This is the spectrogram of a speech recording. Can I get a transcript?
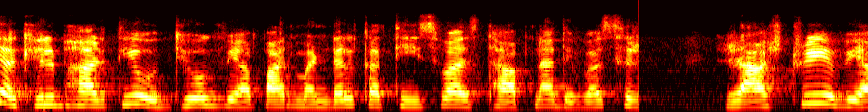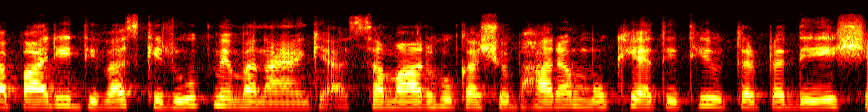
अखिल भारतीय उद्योग व्यापार मंडल का तीसवा स्थापना दिवस राष्ट्रीय व्यापारी दिवस के रूप में मनाया गया। समारोह का शुभारंभ मुख्य अतिथि उत्तर प्रदेश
